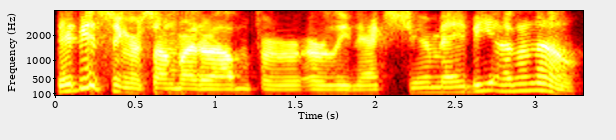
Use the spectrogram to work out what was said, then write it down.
maybe a singer-songwriter album for early next year. Maybe I don't know.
